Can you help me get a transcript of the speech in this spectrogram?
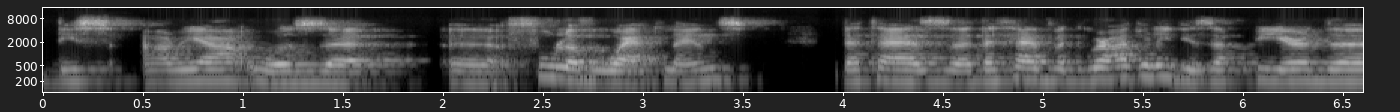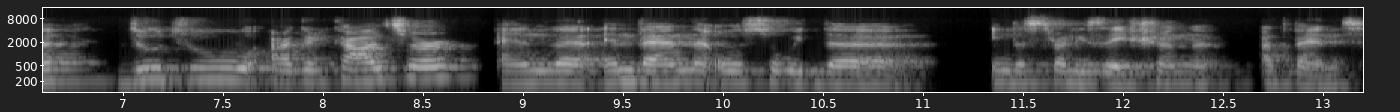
this area was uh, full of wetlands that has uh, that have gradually disappeared uh, due to agriculture and uh, and then also with the industrialization advent.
